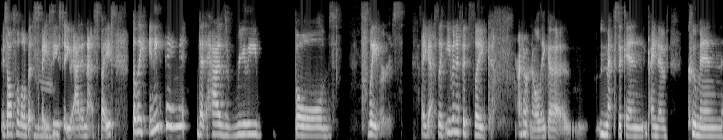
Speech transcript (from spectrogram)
It's also a little bit spicy, mm. so you add in that spice. But like anything that has really bold flavors, I guess. Like even if it's like I don't know, like a Mexican kind of cumin,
